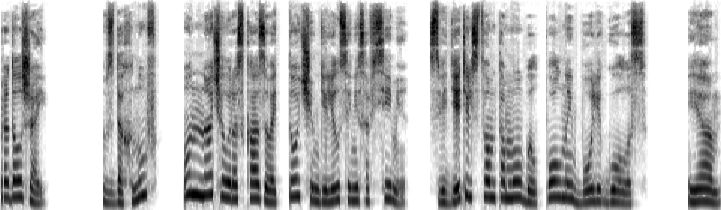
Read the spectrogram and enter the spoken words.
«Продолжай». Вздохнув, он начал рассказывать то, чем делился не со всеми. Свидетельством тому был полный боли голос. Я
